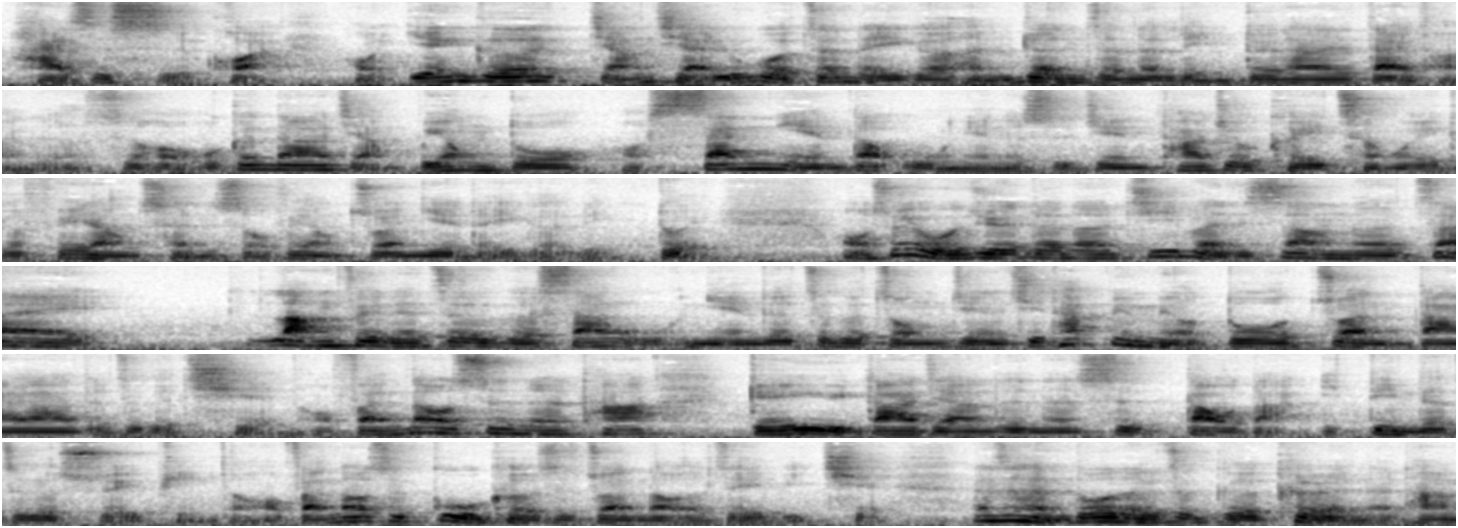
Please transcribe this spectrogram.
还是十块。哦，严格讲起来，如果真的一个很认真的领队他在带团的时候，我跟大家讲，不用多哦，三年到五年的时间，他就可以成为一个非常成熟、非常专业的一个领队。哦，所以我觉得呢，基本上呢，在浪费了这个三五年的这个中间，其实他并没有多赚大家的这个钱哦，反倒是呢，他给予大家的呢是到达一定的这个水平的哦，反倒是顾客是赚到了这一笔钱，但是很多的这个客人呢，他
